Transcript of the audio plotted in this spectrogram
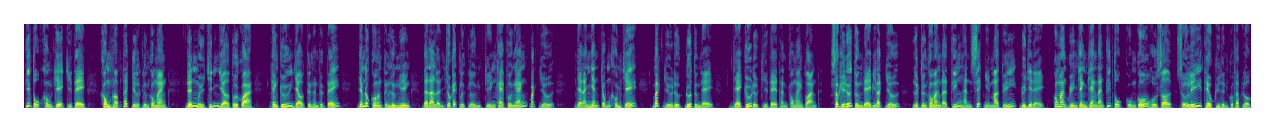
tiếp tục khống chế chị T, không hợp tác với lực lượng công an. Đến 19 giờ tối qua, Căn cứ vào tình hình thực tế, Giám đốc Công an tỉnh Hưng Yên đã ra lệnh cho các lực lượng triển khai phương án bắt giữ và đã nhanh chóng khống chế, bắt giữ được đối tượng đệ, giải cứu được chị Tê thành công an toàn. Sau khi đối tượng đệ bị bắt giữ, lực lượng công an đã tiến hành xét nghiệm ma túy đối với đệ. Công an huyện Giang Giang đang tiếp tục củng cố hồ sơ, xử lý theo quy định của pháp luật.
